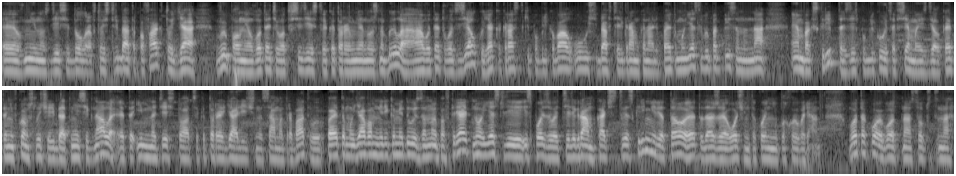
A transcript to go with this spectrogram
э, в минус 10 долларов. То есть, ребята, по факту я выполнил вот эти вот все действия, которые мне нужно было, а вот эту вот сделку я как раз таки публиковал у себя в телеграм-канале. Поэтому, если вы подписаны на MBAX Crypto, здесь публикуются все мои сделки. Это ни в коем случае, ребят, не сигналы, это именно те ситуации, которые я лично сам отрабатываю. Поэтому я вам не рекомендую за мной повторять, но если использовать телеграм в качестве скринера, то это даже очень такой неплохой вариант. Вот такой вот на, собственно,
